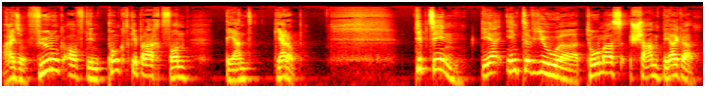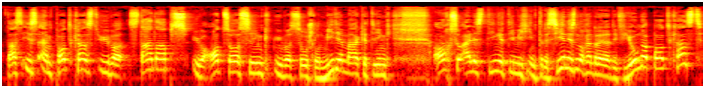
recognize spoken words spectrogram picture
Also Führung auf den Punkt gebracht von Bernd Gerob. Tipp 10. Der Interviewer Thomas Schamberger. Das ist ein Podcast über Startups, über Outsourcing, über Social Media Marketing. Auch so alles Dinge, die mich interessieren. Ist noch ein relativ junger Podcast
